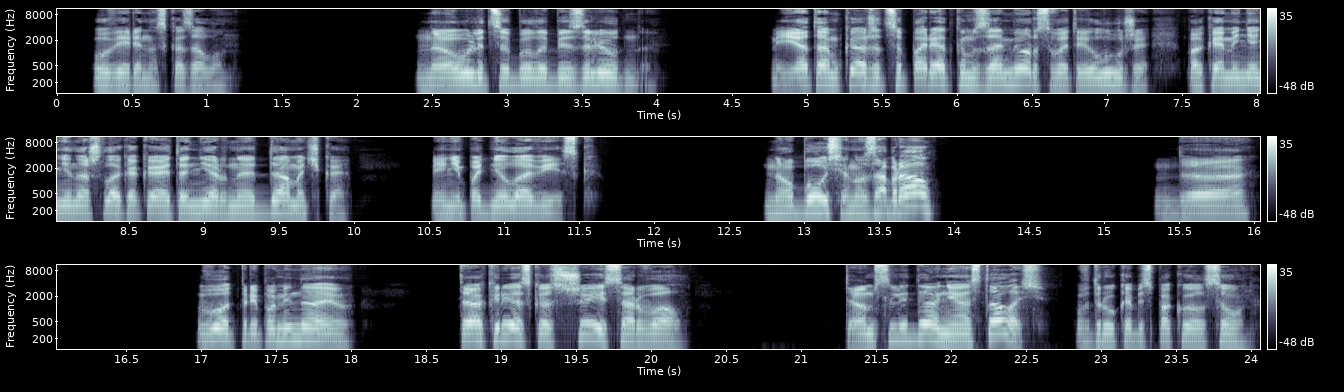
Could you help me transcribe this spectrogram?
— уверенно сказал он. «На улице было безлюдно. Я там, кажется, порядком замерз в этой луже, пока меня не нашла какая-то нервная дамочка и не подняла виск. «Но бусину забрал?» «Да. Вот, припоминаю, так резко с шеи сорвал. Там следа не осталось?» — вдруг обеспокоился он.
